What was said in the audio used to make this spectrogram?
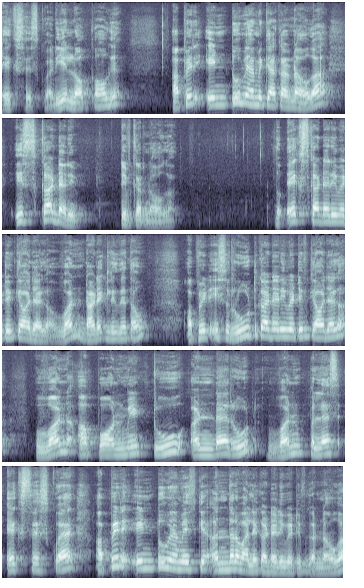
x square ये लॉग का हो गया। अब फिर इनटू में हमें क्या करना होगा? इसका डेरिवेटिव करना होगा। तो x का डेरिवेटिव क्या हो जाएगा? वन डायरेक्ट लिख देता हूँ। और फिर इस रूट का डेरिवेटिव क्या हो जाएगा? वन अपॉन में two under root one plus x square और फिर इनटू में हमें इसके अंदर वाले का डेरिवेटिव करना होगा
